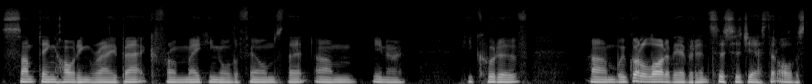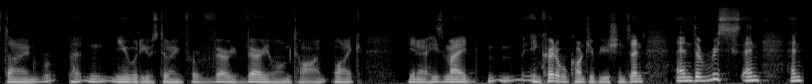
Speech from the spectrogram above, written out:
something holding Ray back from making all the films that um you know he could have. Um, we've got a lot of evidence to suggest that Oliver Stone knew what he was doing for a very, very long time. Like, you know, he's made incredible contributions, and and the risks and and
